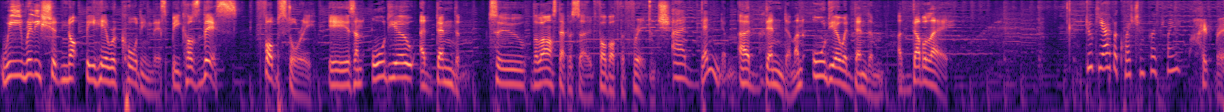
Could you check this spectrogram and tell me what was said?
We really should not be here recording this because this fob story is an audio addendum to the last episode, Fob Off the Fringe. Addendum. Addendum, an audio addendum, a double A. Dukey, I have a question firstly. Hit me.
